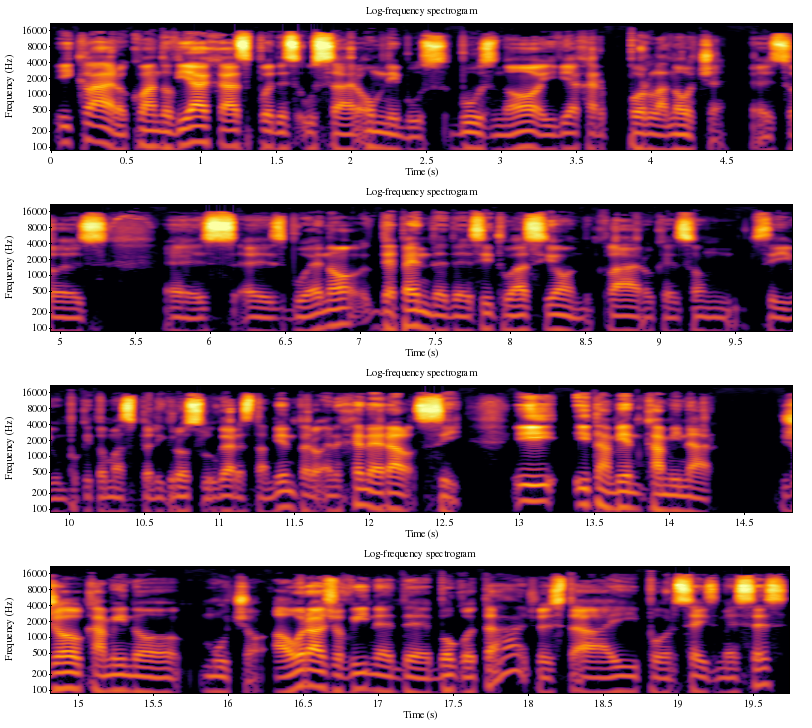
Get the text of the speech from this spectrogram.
Y claro, cuando viajas puedes usar omnibus, bus, ¿no? Y viajar por la noche. Eso es, es, es bueno. Depende de situación, claro que son, sí, un poquito más peligrosos lugares también, pero en general sí. Y, y también caminar. Yo camino mucho. Ahora yo vine de Bogotá, yo estaba ahí por seis meses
